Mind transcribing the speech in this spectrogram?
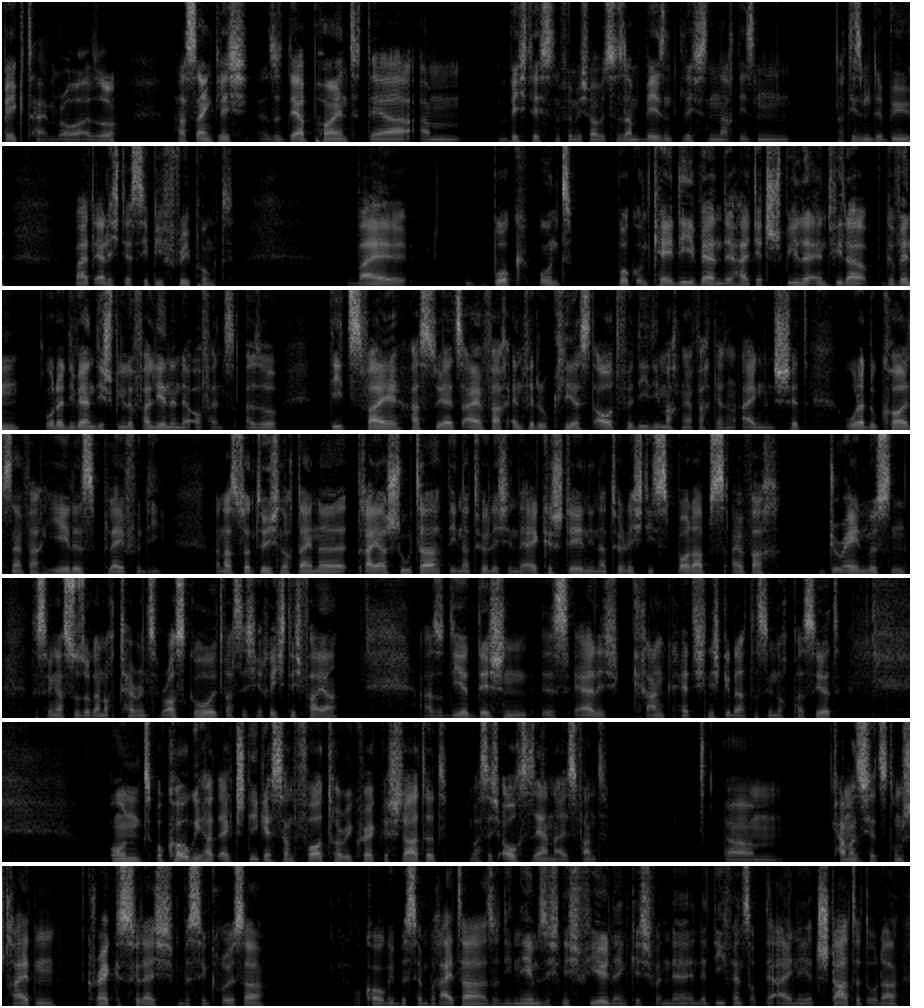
Big time, Bro. Also hast eigentlich, also der Point, der am wichtigsten für mich war, beziehungsweise am wesentlichsten nach, diesen, nach diesem Debüt, war halt ehrlich der CP3-Punkt. Weil Book und Book und KD werden dir halt jetzt Spiele entweder gewinnen oder die werden die Spiele verlieren in der Offense. Also die zwei hast du jetzt einfach, entweder du clearst out für die, die machen einfach deren eigenen Shit, oder du callst einfach jedes Play für die. Dann hast du natürlich noch deine Dreier-Shooter, die natürlich in der Ecke stehen, die natürlich die Spot-Ups einfach drain müssen. Deswegen hast du sogar noch Terrence Ross geholt, was ich hier richtig feier. Also die Edition ist ehrlich krank. Hätte ich nicht gedacht, dass sie noch passiert. Und Okogi hat actually gestern vor Tory Craig gestartet, was ich auch sehr nice fand. Ähm, kann man sich jetzt drum streiten. Craig ist vielleicht ein bisschen größer, Okogi ein bisschen breiter, also die nehmen sich nicht viel, denke ich, in der, in der Defense. Ob der eine jetzt startet oder,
